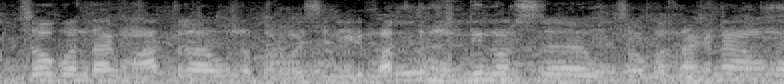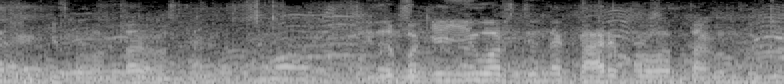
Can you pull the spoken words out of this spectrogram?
ಉತ್ಸವ ಬಂದಾಗ ಮಾತ್ರ ಅವನ್ನ ಭರವಸೆ ನೀಡಿ, ಮತ್ತೆ ಮುಂದಿನ ವರ್ಷ ಉತ್ಸವ ಬಂದಾಗನೇ ಅವನ್ನ ಹೇಳಿಕೆ ವ್ಯವಸ್ಥೆ. ಇದ್ರ ಬಗ್ಗೆ ಈ ವರ್ಷದಿಂದ ಕಾರ್ಯಪ್ರವೃತ್ತಾಗೋದ್ರ ಬಗ್ಗೆ.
